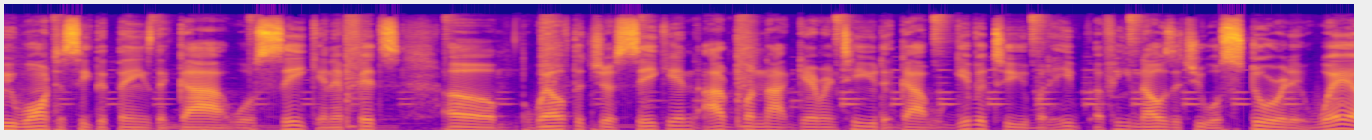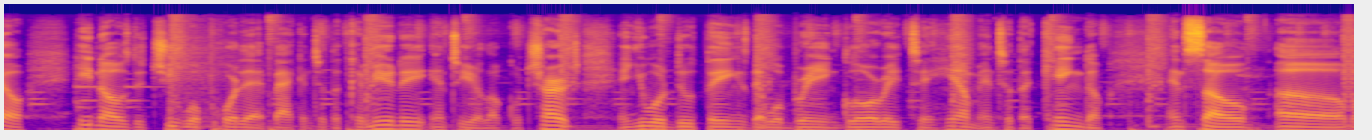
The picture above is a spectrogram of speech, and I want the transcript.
we want to seek the things that god will seek. And if it's uh, wealth that you're seeking i will not guarantee you that god will give it to you but he, if he knows that you will steward it well he knows that you will pour that back into the community into your local church and you will do things that will bring glory to him into the kingdom. And so uh,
